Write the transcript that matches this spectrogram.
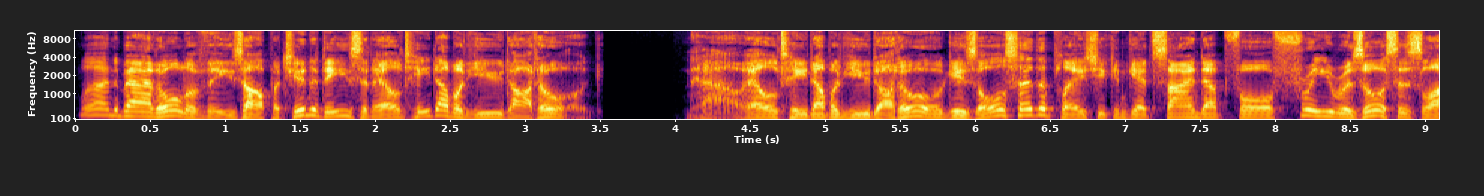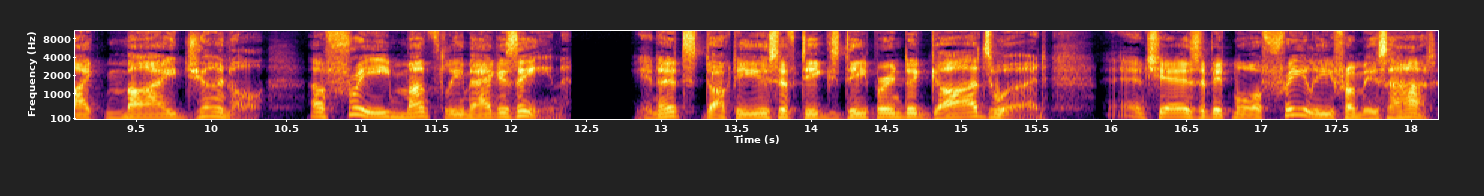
Learn about all of these opportunities at ltw.org. Now, ltw.org is also the place you can get signed up for free resources like My Journal, a free monthly magazine. In it, Dr. Youssef digs deeper into God's Word and shares a bit more freely from his heart.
